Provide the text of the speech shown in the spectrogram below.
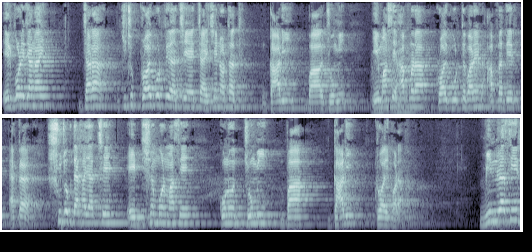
এরপরে জানাই, যারা কিছু ক্রয় করতে যাচ্ছে, চাইছেন, অর্থাৎ গাড়ি বা জমি, এ মাসে আপনারা ক্রয় করতে পারেন। আপনাদের একটা সুযোগ দেখা যাচ্ছে এই ডিসেম্বর মাসে কোনো জমি বা গাড়ি ক্রয় করার। মিন রাশির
